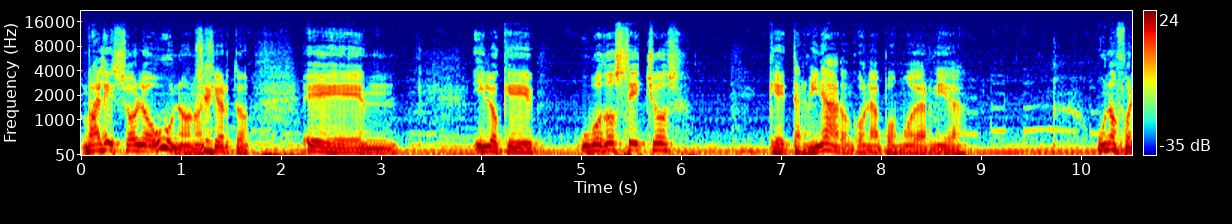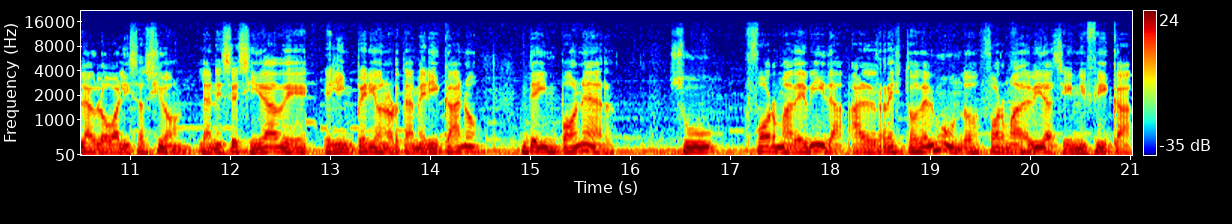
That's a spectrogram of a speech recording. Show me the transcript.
vale solo uno, ¿no es cierto? Eh, y lo que hubo dos hechos que terminaron con la posmodernidad. Uno fue la globalización, la necesidad de el imperio norteamericano de imponer su forma de vida al resto del mundo. Forma de vida significa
